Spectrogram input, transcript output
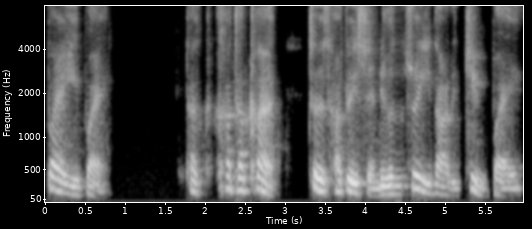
拜一拜，他看他看，这是他对神的一个最大的敬拜。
